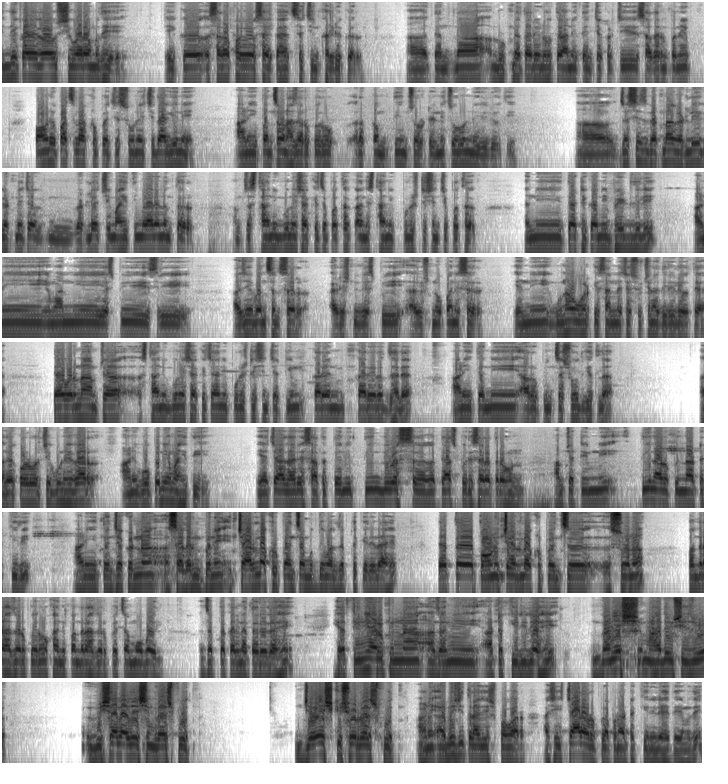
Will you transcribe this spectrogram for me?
शिंदे काळेगाव शिवारामध्ये एक सराफा व्यावसायिक आहेत सचिन खर्डेकर. त्यांना लुटण्यात आलेलं होतं आणि त्यांच्याकडची साधारणपणे पावणे पाच लाख रुपयाची सोन्याची दागिने आणि पंचावन्न हजार रुपये रोख रक्कम तीन चोरट्यांनी चोरून नेलेली होती. जशीच घटना घडली घटनेच्या घडल्याची माहिती मिळाल्यानंतर आमचं स्थानिक गुन्हे शाखेचं पथक आणि स्थानिक पोलीस स्टेशनचे पथक यांनी त्या ठिकाणी भेट दिली. आणि माननीय S P Shri Ajay Bansal sir additional S P Ayush Nopani sir यांनी गुन्हा उघडकीस आणण्याच्या सूचना दिलेल्या होत्या. त्यावरनं आमच्या स्थानिक गुन्हे शाखेच्या आणि पोलीस स्टेशनच्या टीम कार्यान्वित कार्यरत झाल्या आणि त्यांनी आरोपींचा शोध घेतला. रेकॉर्डवरचे गुन्हेगार आणि गोपनीय माहिती याच्या आधारे सातत्याने तीन दिवस त्याच परिसरात राहून आमच्या टीमनी तीन आरोपींना अटक केली. आणि त्यांच्याकडनं साधारणपणे चार लाख रुपयांचा मुद्देमाल जप्त केलेला आहे. त्यात पावणे चार लाख रुपयांचं सोनं पंधरा हजार रुपये रोख आणि पंधरा हजार रुपयाचा मोबाईल जप्त करण्यात आलेला आहे. या तिन्ही आरोपींना आज आम्ही अटक केलेली आहे. गणेश महादेव शिजूळ विशाल अजय सिंग राजपूत जयेश किशोर राजपूत आणि अभिजित राजेश पवार अशी चार आरोपी आपण अटक केलेली आहे त्याच्यामध्ये.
